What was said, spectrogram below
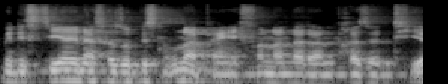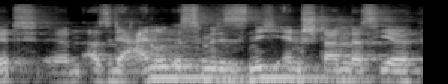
Ministerien das ja so ein bisschen unabhängig voneinander dann präsentiert. Ähm, also der Eindruck ist zumindest nicht entstanden, dass hier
